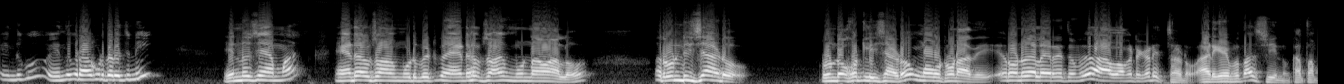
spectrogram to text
ఎందుకు? ఎందుకు రాకూడదు రజని? ఎన్ని వచ్చాయమ్మా వెంకటేశ్వర స్వామి మూడు పెట్టుకుని వెంకటేశ్వర స్వామి మూడు నామాలు. రెండు ఇచ్చాడు. రెండు ఒకట్లు ఇచ్చాడు ఇంకొకటి ఉన్నది. రెండు వేల ఇరవై తొమ్మిది ఆ ఒకటి కూడా ఇచ్చాడు. అడిగైపోతా సీను కథం.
